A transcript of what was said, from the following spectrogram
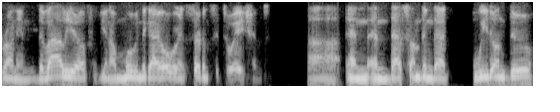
running, the value of you know moving the guy over in certain situations, uh, and and that's something that we don't do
